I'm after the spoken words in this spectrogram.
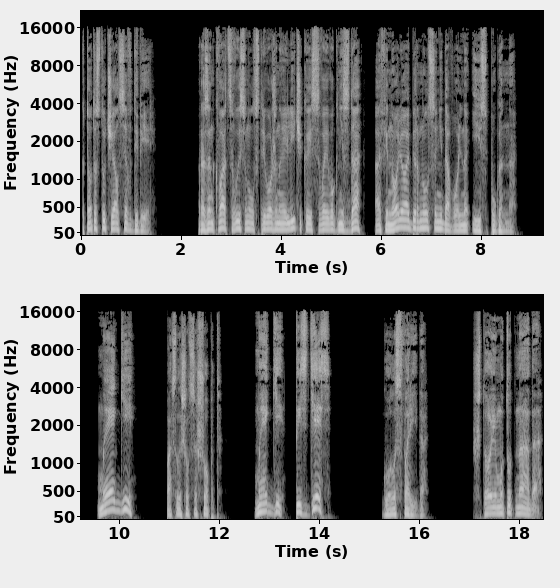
Кто-то стучался в дверь. Розенкварц высунул встревоженное личико из своего гнезда, а Фенолио обернулся недовольно и испуганно. «Мэгги!» — послышался шепот. «Мэгги, ты здесь?» Голос Фарида. «Что ему тут надо?»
